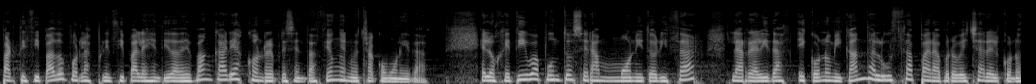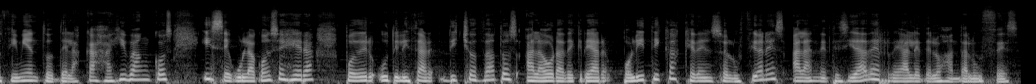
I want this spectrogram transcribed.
participado por las principales entidades bancarias con representación en nuestra comunidad. El objetivo a punto será monitorizar la realidad económica andaluza para aprovechar el conocimiento de las cajas y bancos y, según la consejera, poder utilizar dichos datos a la hora de crear políticas que den soluciones a las necesidades reales de los andaluces.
